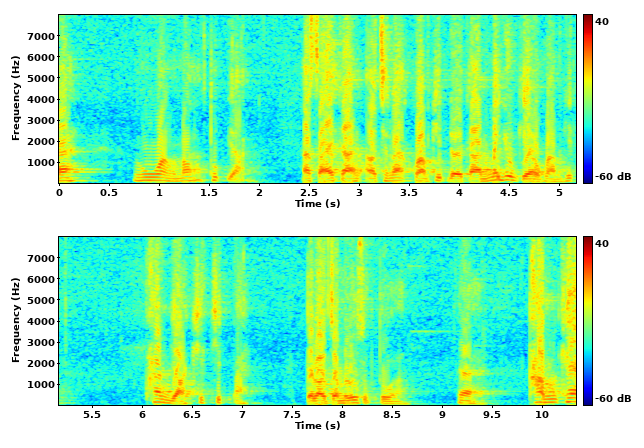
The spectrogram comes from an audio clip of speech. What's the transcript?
นะง่วงมากทุกอย่าง อาศัยการเอาชนะความคิดโดยการไม่ยุ่งเกี่ยวกับความคิด ท่านอยากคิดคิดไป แต่เราจะไม่รู้สึกตัวทำแค่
